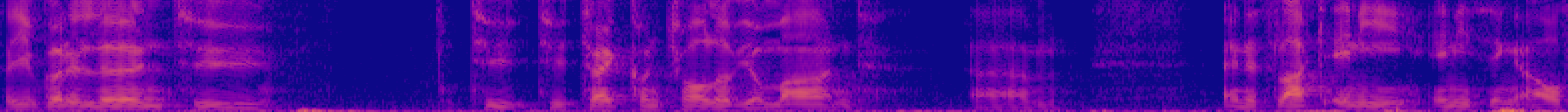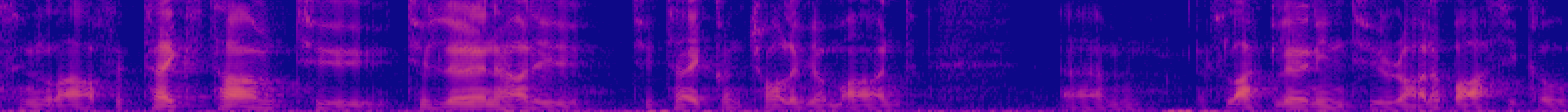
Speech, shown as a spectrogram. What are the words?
So you've got to learn to, to, to take control of your mind. Um, and it's like any anything else in life. It takes time to, to learn how to, to take control of your mind. Um, it's like learning to ride a bicycle.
